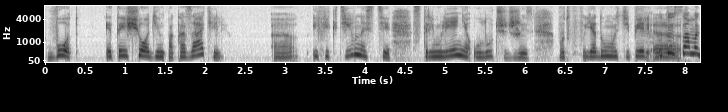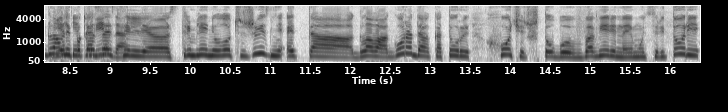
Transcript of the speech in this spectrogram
вот, это еще один показатель эффективности, стремления улучшить жизнь. Вот я думаю, теперь... Ну, то есть самый главный показатель да. Э, стремления улучшить жизнь – это глава города, который хочет, чтобы в уверенной ему территории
